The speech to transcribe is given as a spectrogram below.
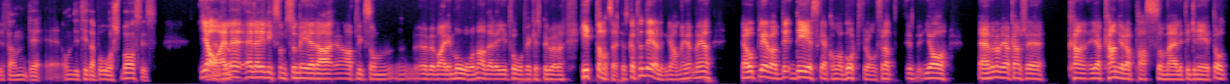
utan det, om du tittar på årsbasis. Ja, Även- eller, eller liksom summera att liksom över varje månad eller i två veckors perioder. Hitta något sätt. Jag ska fundera lite grann, men jag, men jag, jag upplever att det, det ska jag komma bort från för att jag, även om jag kanske kan, jag kan göra pass som är lite gnetiga och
